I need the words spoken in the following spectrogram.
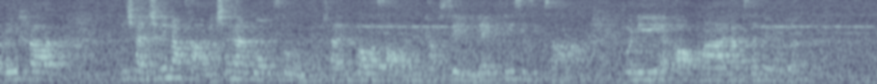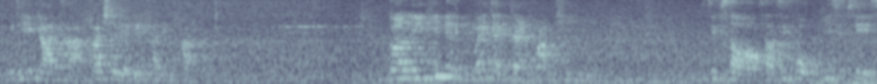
วัสดีค่ะ ดิฉันชื่อนางสาวนิชนันท์วงศ์สูง ชั้นปวส1ทับ4เลขที่ 43 วันนี้ออกมานำเสนอ วิธีการหาค่าเฉลี่ยเลขคณิตค่ะ กรณีที่ 1 ไม่แจกแจงความถี่ 12 36 24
